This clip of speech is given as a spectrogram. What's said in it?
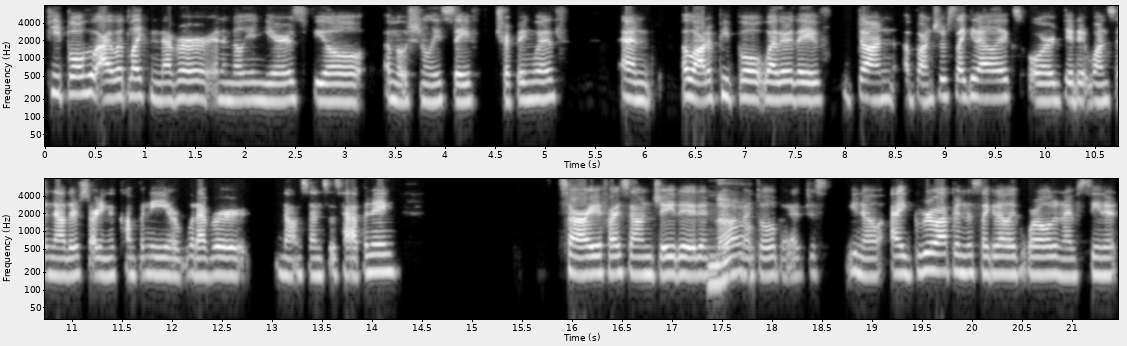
people who i would like never in a million years feel emotionally safe tripping with and a lot of people, whether they've done a bunch of psychedelics or did it once and now they're starting a company or whatever nonsense is happening. Sorry if I sound jaded and no. judgmental, but I've just, you know, I grew up in the psychedelic world and I've seen it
